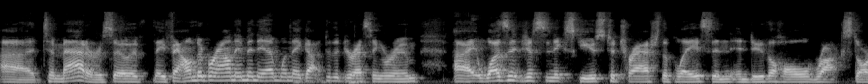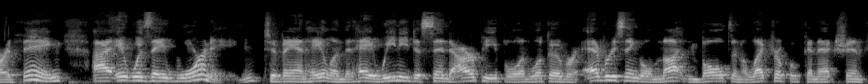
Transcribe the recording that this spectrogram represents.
uh, to matter? So if they found a brown M and m when they got to the dressing room, uh, it wasn't just an excuse to trash the place and, and do the whole rock star thing. Uh, it was a warning to Van Halen that hey, we need to send our people and look over every single nut and bolt and electrical connection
